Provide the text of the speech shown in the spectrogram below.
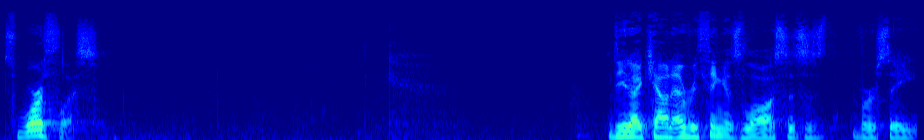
it's worthless. Indeed, I count everything as loss. This is verse 8.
